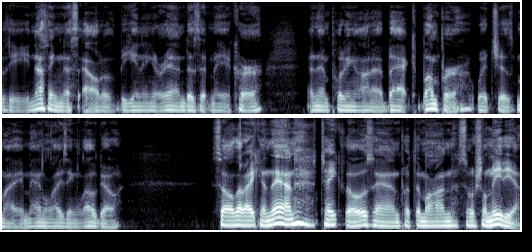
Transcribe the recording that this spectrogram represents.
the nothingness out of beginning or end as it may occur and then putting on a back bumper, which is my Manalizing logo, so that I can then take those and put them on social media.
